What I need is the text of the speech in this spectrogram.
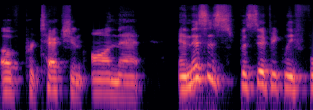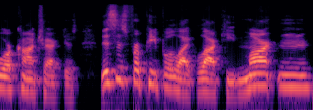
of protection on that. And this is specifically for contractors. This is for people like Lockheed Martin,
